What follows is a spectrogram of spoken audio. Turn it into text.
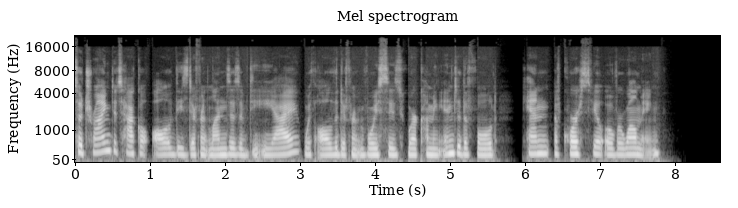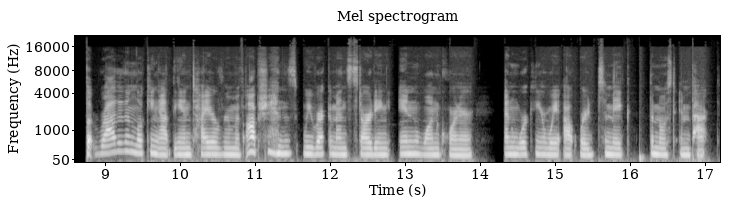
So, trying to tackle all of these different lenses of DEI with all the different voices who are coming into the fold can, of course, feel overwhelming. But rather than looking at the entire room of options, we recommend starting in one corner and working your way outward to make the most impact.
